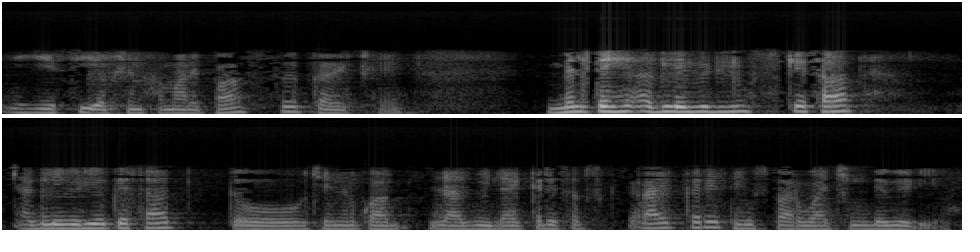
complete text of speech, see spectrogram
ये सी ऑप्शन हमारे पास करेक्ट है। मिलते हैं अगले वीडियो के साथ। अगली वीडियो के साथ। तो चैनल को आप लाजमी लाइक करें, सब्सक्राइब करें। Thanks for watching the video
